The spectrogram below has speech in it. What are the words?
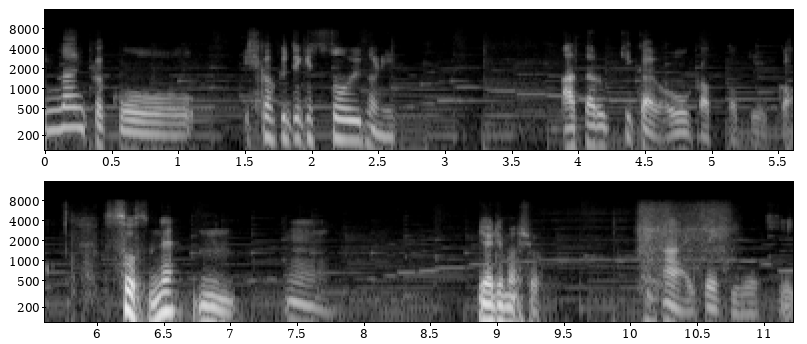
なんかこう、比較的そういうのに当たる機会は多かったというか、う。そうですね。うん。うん。やりましょう。はい、ぜひぜひ。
